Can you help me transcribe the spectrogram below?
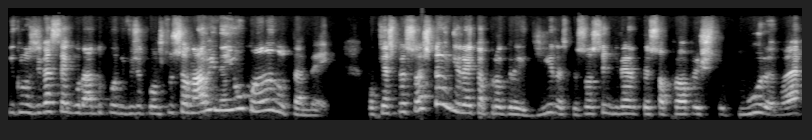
inclusive, assegurada do ponto de vista constitucional e nem humano também porque as pessoas têm direito a progredir, as pessoas têm direito a ter sua própria estrutura, não é?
